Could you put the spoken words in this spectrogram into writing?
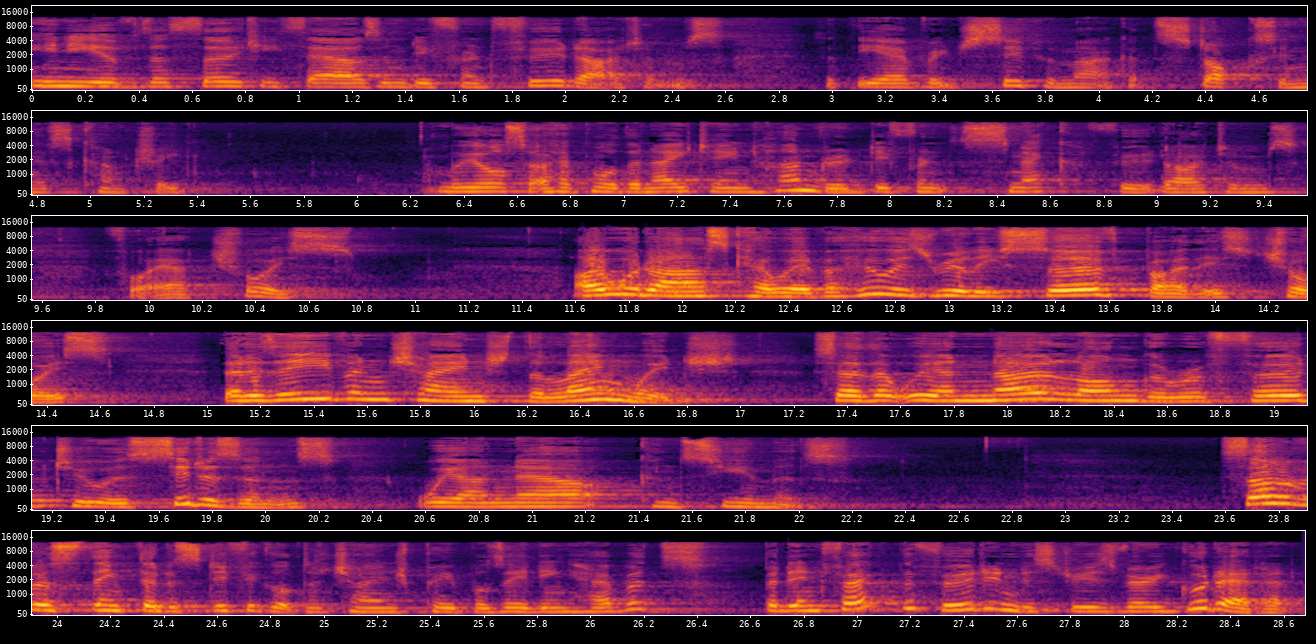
any of the 30,000 different food items that the average supermarket stocks in this country. We also have more than 1,800 different snack food items for our choice. I would ask, however, who is really served by this choice that has even changed the language so that we are no longer referred to as citizens, we are now consumers. Some of us think that it's difficult to change people's eating habits, but in fact, the food industry is very good at it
